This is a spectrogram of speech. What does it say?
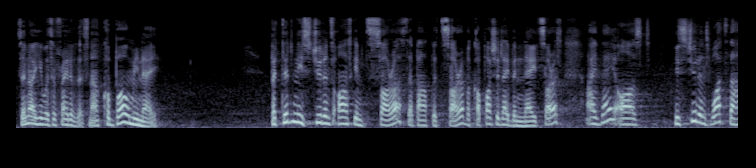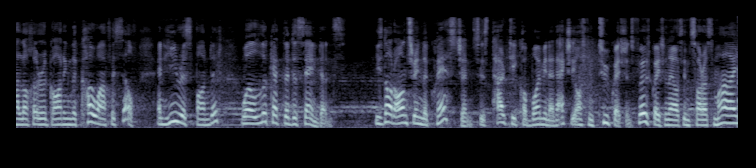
So no, he was afraid of this. Now Kabo Minate. But didn't his students ask him Tsaras about the Tsara, the Tsaras? They asked his students, what's the halacha regarding the co-wife herself? And he responded, well, look at the descendants. He's not answering the question. Says Tarti Koboimin They actually asked him two questions. First question they asked him, Tsaras Mai,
